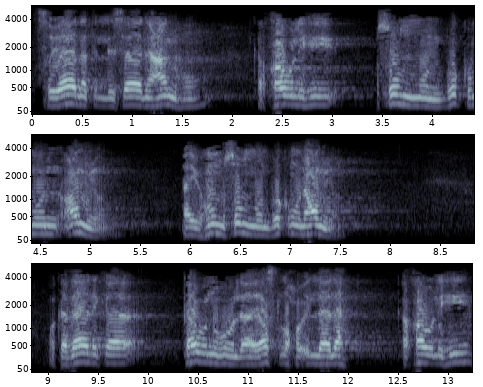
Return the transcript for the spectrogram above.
صيانة اللسان عنه كقوله صم بكم عمي أي هم صم بكم عمي. وكذلك كونه لا يصلح إلا له كقوله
